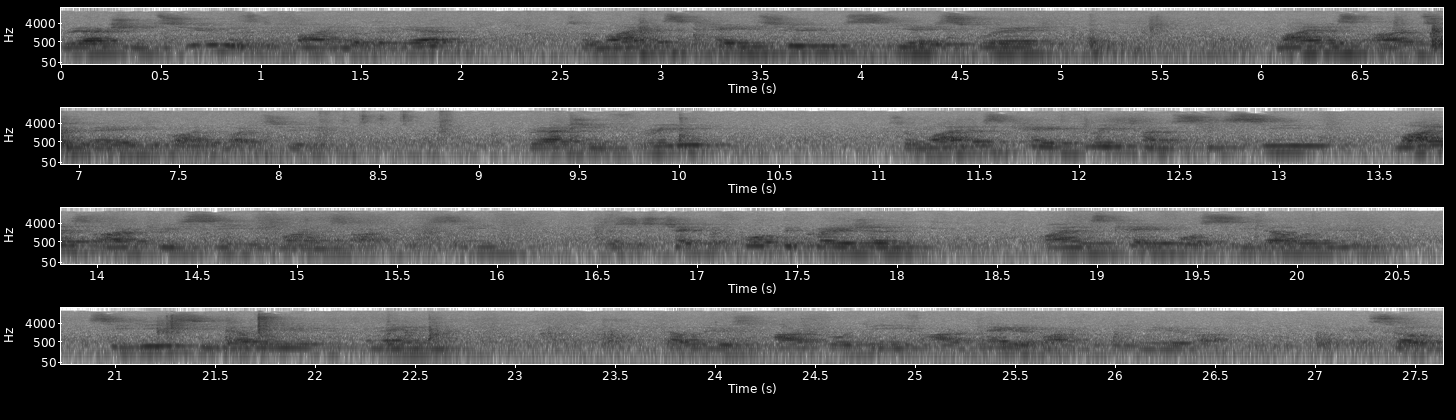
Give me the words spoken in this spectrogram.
Reaction 2 is defined over here. So minus K2 Ca squared minus R2A divided by 2. Reaction 3, so minus K3 times Cc minus R3C minus R3C. Let's just check the fourth equation. Minus K for CW, CD, CW, and then W is R4D, R, negative R4D, negative R4D. Okay, so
